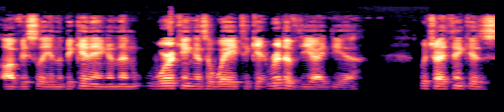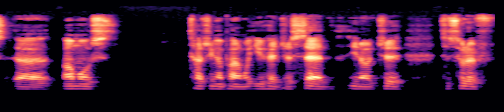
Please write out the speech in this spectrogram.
obviously in the beginning, and then working as a way to get rid of the idea, which I think is uh, almost touching upon what you had just said. You know, to to sort of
